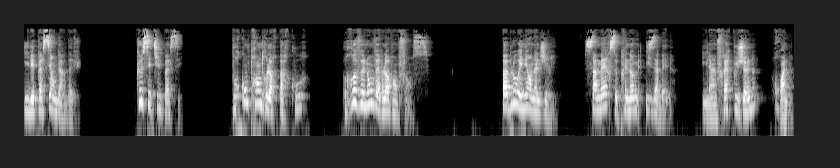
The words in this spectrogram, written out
Il est placé en garde à vue. Que s'est-il passé? Pour comprendre leur parcours, revenons vers leur enfance. Pablo est né en Algérie. Sa mère se prénomme Isabelle. Il a un frère plus jeune, Juan.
